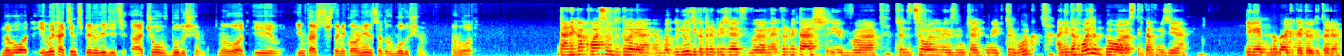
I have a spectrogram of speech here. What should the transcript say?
ну вот, и мы хотим теперь увидеть, а что в будущем. Ну вот, и им кажется, что Никола Невец это в будущем. Ну вот. Таня, как у вас аудитория? Люди, которые приезжают в, в Эрмитаж и в традиционный замечательный Петербург, они доходят до стрит-арт-музея? Или это другая какая-то аудитория?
